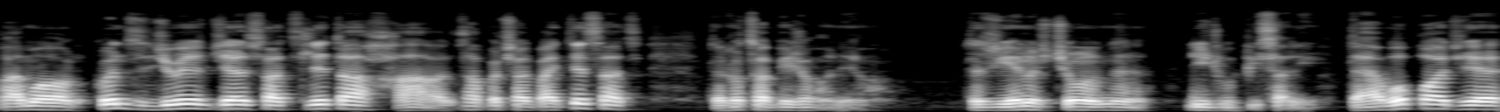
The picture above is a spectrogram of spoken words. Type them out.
wobstać. Primo koncu 90 letach a započal 2000, to doca biežalo to jest jednością liczbu pisali. Ta opradzie,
